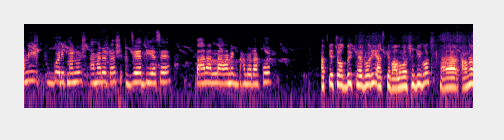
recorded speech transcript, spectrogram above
আমি গরিব মানুষ আমার এটা যে দিয়েছে তার আল্লাহ অনেক ভালো রাখুক। আজকে চোদ্দই ফেব্রুয়ারি আজকে ভালোবাসা দিবস। আর আমরা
